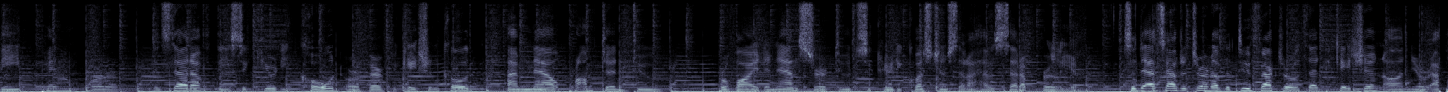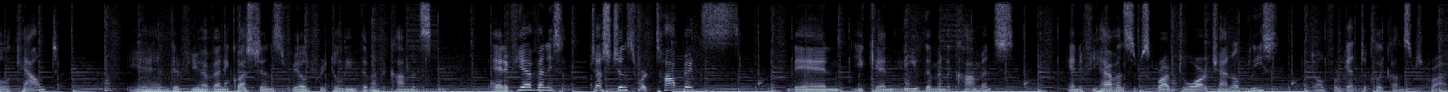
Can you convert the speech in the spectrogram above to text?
the pin or instead of the security code or verification code, I'm now prompted to provide an answer to the security questions that I have set up earlier. So that's how to turn off the two-factor authentication on your Apple account. And if you have any questions, feel free to leave them in the comments. And if you have any suggestions for topics, then you can leave them in the comments. And if you haven't subscribed to our channel, please don't forget to click on subscribe.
